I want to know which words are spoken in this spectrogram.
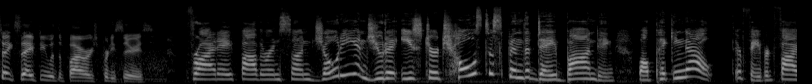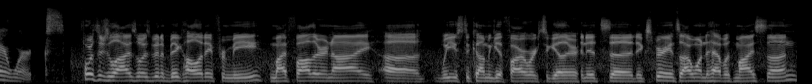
You take safety with the fireworks pretty serious. Friday, father and son Jody and Judah Easter chose to spend the day bonding while picking out their favorite fireworks. Fourth of July has always been a big holiday for me. My father and I, uh, we used to come and get fireworks together, and it's uh, an experience I wanted to have with my son.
